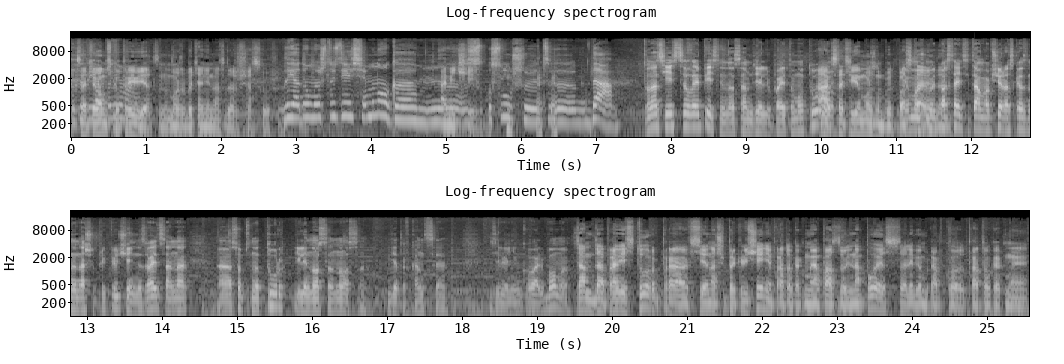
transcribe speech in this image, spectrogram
Вот Кстати, я Омску понимаю. привет. Ну, Может быть, они нас даже сейчас слушают. Да я думаю, что здесь много А с- слушают. э, Да. У нас есть целая песня, на самом деле, по этому туру. А, кстати, ее можно будет Ее поставить. можно будет да. поставить, и там вообще рассказаны наши приключения. Называется она, а, собственно, «Тур» или «Носа-носа», где-то в конце зелененького альбома. Там, да, про весь тур, про все наши приключения, про то, как мы опаздывали на поезд с Олегом Грабко, про то, как мы...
